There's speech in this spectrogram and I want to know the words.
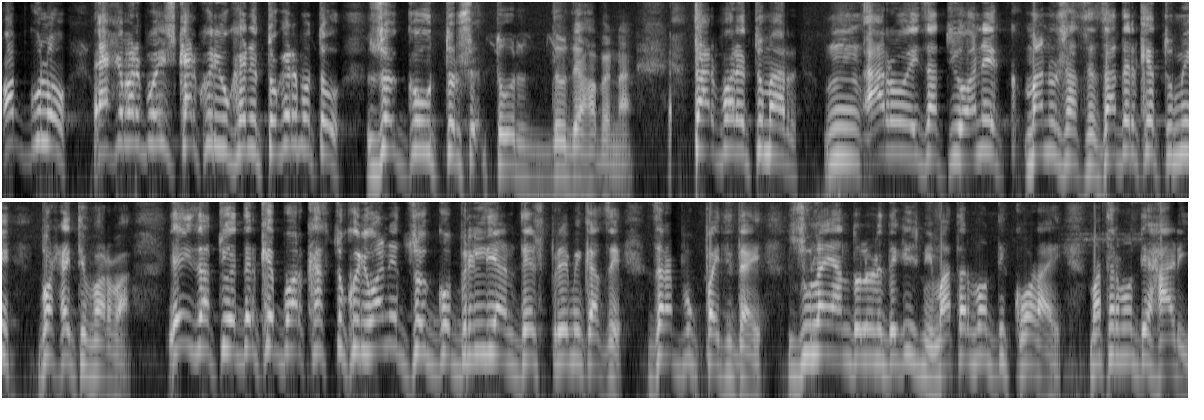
সবগুলো একেবারে বহিষ্কার করি ওখানে তোকের মতো যোগ্য উত্তর তোর হবে না। তারপরে তোমার আরও এই জাতীয় অনেক মানুষ আছে যাদেরকে তুমি বসাইতে পারবা। এই জাতীয়দেরকে বরখাস্ত করি, অনেক যোগ্য ব্রিলিয়ান্ট দেশপ্রেমিক আছে যারা বুক পাইতে দেয়। জুলাই আন্দোলনে দেখিস নি, মাথার মধ্যে কড়াই, মাথার মধ্যে হাড়ি,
